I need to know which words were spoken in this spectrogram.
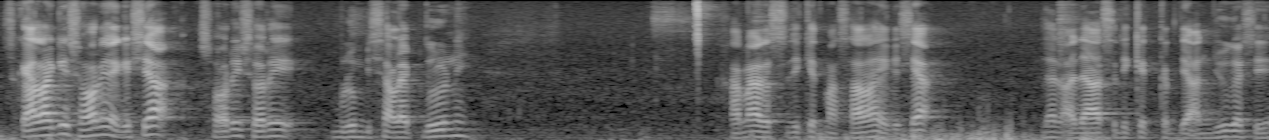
sekali lagi sorry ya guys ya. Sorry sorry belum bisa live dulu nih. Karena ada sedikit masalah ya guys ya. Dan ada sedikit kerjaan juga sih.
